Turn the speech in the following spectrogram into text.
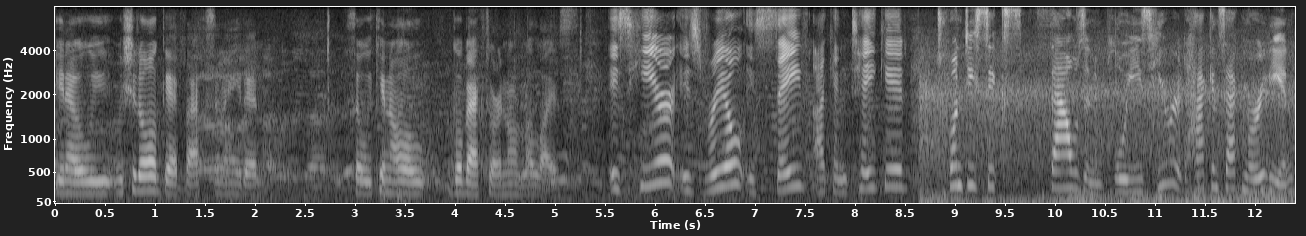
You know, we, we should all get vaccinated so we can all go back to our normal lives. It's here, it's real, it's safe, I can take it. 26,000 employees here at Hackensack Meridian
